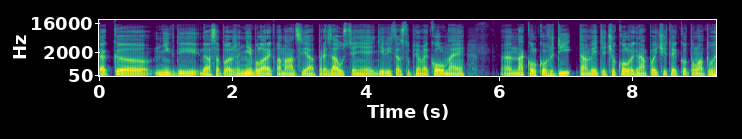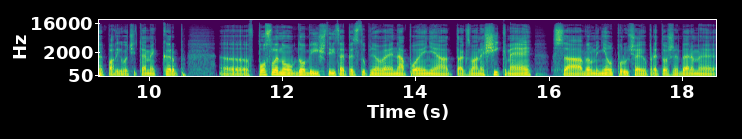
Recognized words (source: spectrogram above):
tak uh, nikdy, dá sa povedať, že nebola reklamácia pre zaustenie 90 stupňové kolme, nakoľko vždy tam viete čokoľvek napojiť, či to je kotol na tuhé palivo, či to je krb, v poslednom období 45 stupňové napojenia tzv. šikmé sa veľmi neodporúčajú, pretože bereme,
